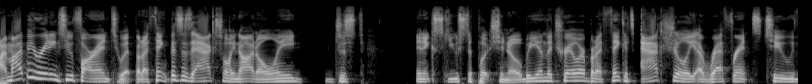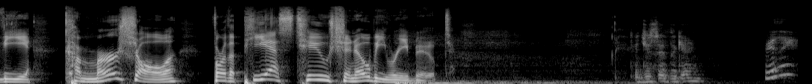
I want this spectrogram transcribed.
I might be reading too far into it, but I think this is actually not only just an excuse to put Shinobi in the trailer, but I think it's actually a reference to the commercial for the PS2 Shinobi reboot. Did you save the game? Really?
